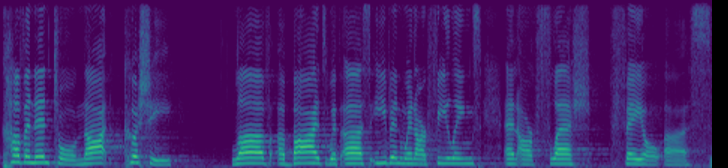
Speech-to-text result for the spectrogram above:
covenantal, not cushy. Love abides with us even when our feelings and our flesh fail us.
